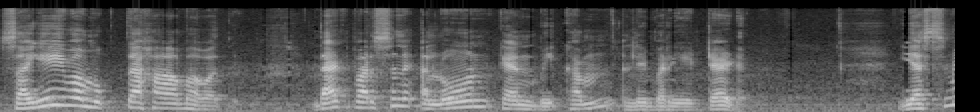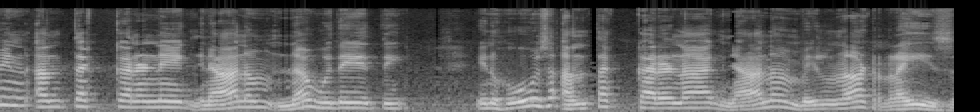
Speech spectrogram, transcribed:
Sayeva muktaha bhavati. That person alone can become liberated. Yasmin antakarane jnanam na udeti. In whose antakarana jnanam will not rise.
